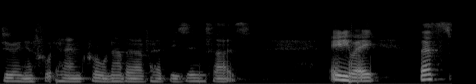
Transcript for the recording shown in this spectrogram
doing a foot hand crawl now that I've had these insights. Anyway, that's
